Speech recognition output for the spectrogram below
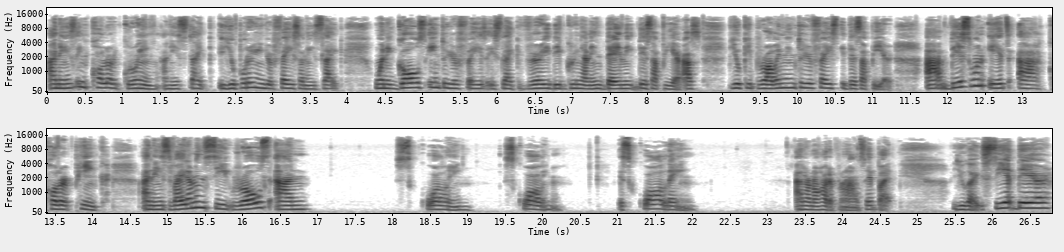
and it's in color green and it's like you put it in your face and it's like when it goes into your face it's like very deep green and then it disappear. As you keep rubbing into your face it disappear. Um this one is uh color pink and it's vitamin c rose and squalling squalling squalling i don't know how to pronounce it but you guys see it there.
